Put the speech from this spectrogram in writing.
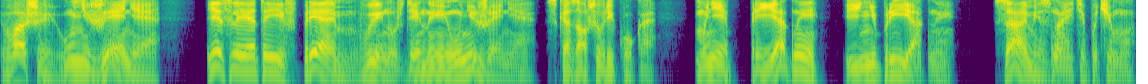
«Ваши унижения, если это и впрямь вынужденные унижения», — сказал Шеврикука, «мне приятны и неприятны. Сами знаете почему.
